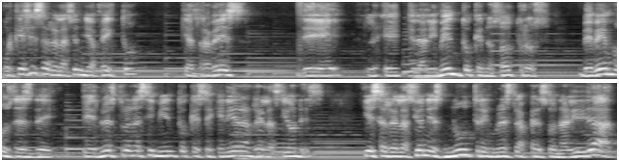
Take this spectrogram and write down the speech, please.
porque es esa relación de afecto que a través del de alimento que nosotros bebemos desde nuestro nacimiento que se generan relaciones y esas relaciones nutren nuestra personalidad,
